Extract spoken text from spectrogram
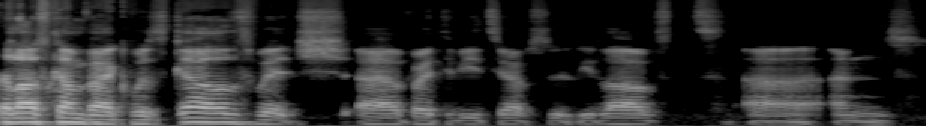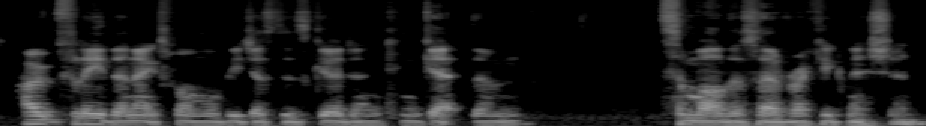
the last comeback was Girls, which uh, both of you two absolutely loved. Uh, and hopefully the next one will be just as good and can get them some well deserved recognition.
